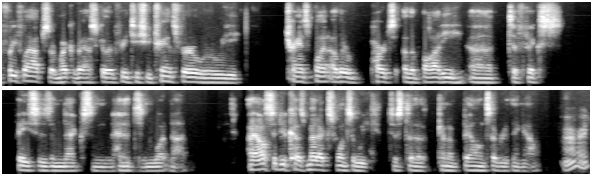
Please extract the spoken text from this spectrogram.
free flaps or microvascular free tissue transfer, where we transplant other parts of the body to fix faces and necks and heads and whatnot. I also do cosmetics once a week just to kind of balance everything out. All right.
